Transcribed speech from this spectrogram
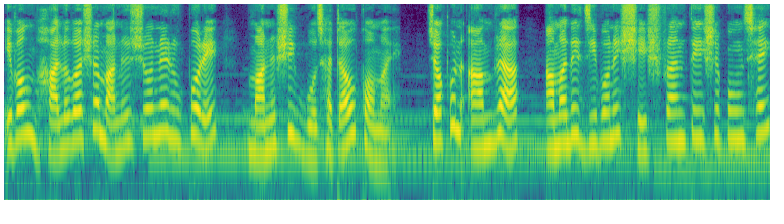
এবং ভালোবাসা মানুষজনের উপরে মানসিক বোঝাটাও কমায়। যখন আমরা আমাদের জীবনের শেষ প্রান্তে এসে পৌঁছাই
